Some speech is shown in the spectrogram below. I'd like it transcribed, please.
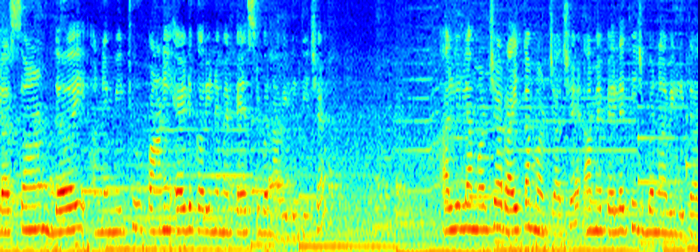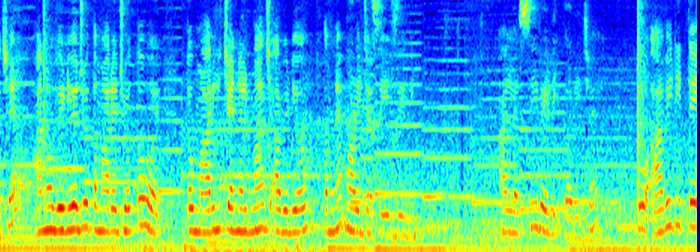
લસણ, દહીં અને મીઠું પાણી એડ કરીને મેં પેસ્ટ બનાવી લીધી છે. આ લીલા મરચાં રાયતા મરચાં છે. આ મેં પહેલેથી જ બનાવી લીધા છે. આનો વીડિયો જો તમારે જોતો હોય તો મારી ચેનલમાં જ આ વીડિયો તમને મળી જશે ઇઝીલી આ લસ્સી રેડી કરી છે. તો આવી રીતે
